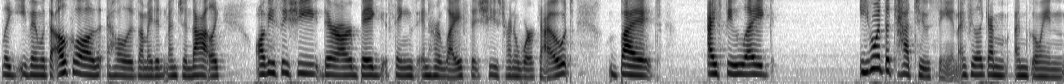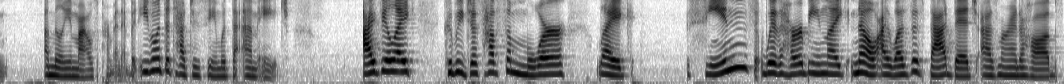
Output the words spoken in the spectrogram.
like even with the alcoholism i didn't mention that like obviously she there are big things in her life that she's trying to work out but i feel like even with the tattoo scene i feel like i'm i'm going a million miles per minute. But even with the tattoo scene with the MH, I feel like could we just have some more like scenes with her being like, no, I was this bad bitch as Miranda Hobbs.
